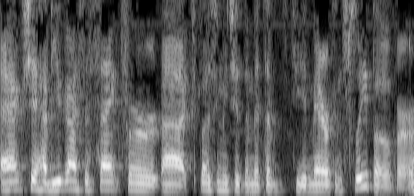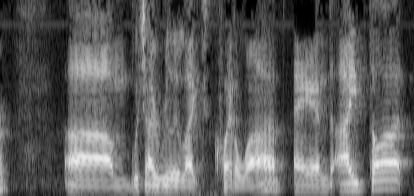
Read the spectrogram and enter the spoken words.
I actually have you guys to thank for uh, exposing me to the myth of the American sleepover, um, which I really liked quite a lot. And I thought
